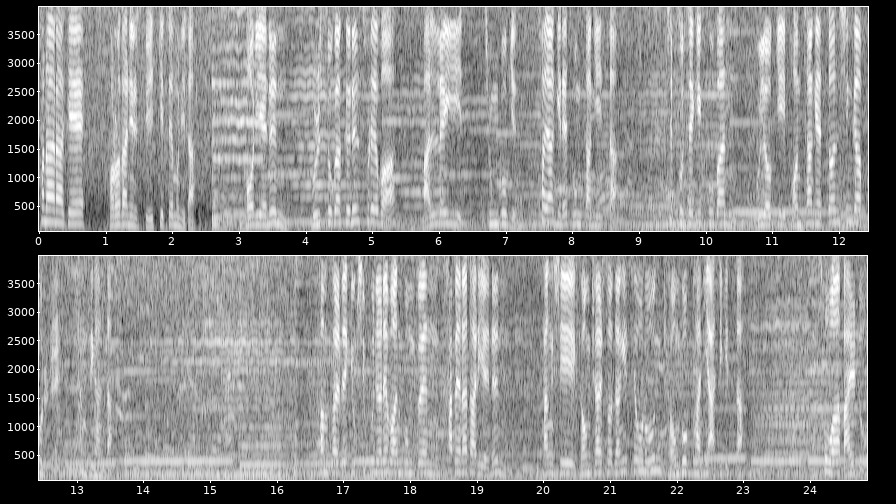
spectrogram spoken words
편안하게 걸어 다닐 수 있기 때문이다. 거리에는 물소가 끄는 수레와 말레이인, 중국인, 서양인의 동상이 있다. 19세기 후반 무역이 번창했던 싱가포르를 상징한다. 1869년에 완공된 카베나 다리에는 당시 경찰서장이 세워놓은 경고판이 아직 있다. 소와 말도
